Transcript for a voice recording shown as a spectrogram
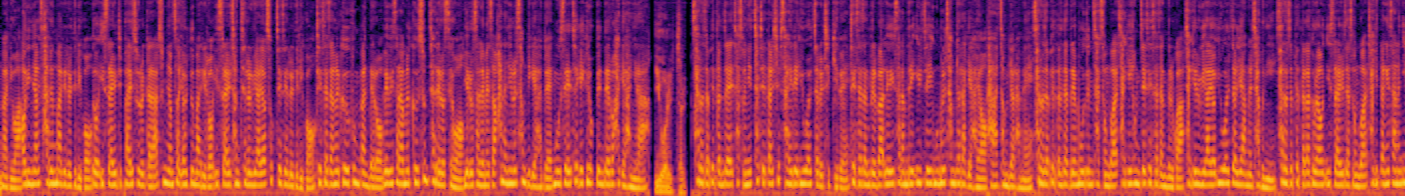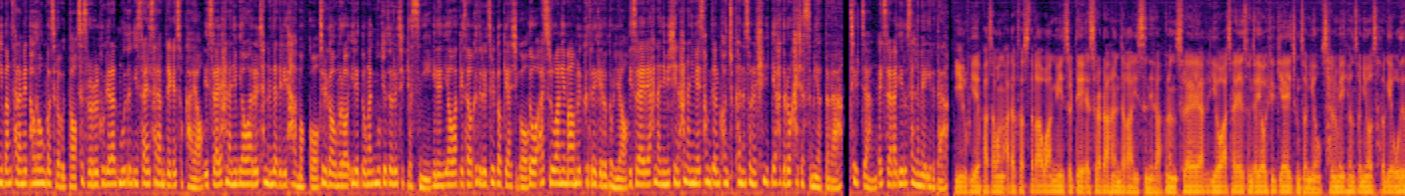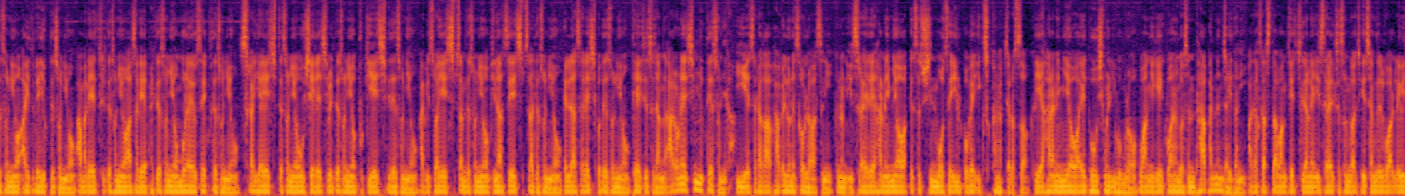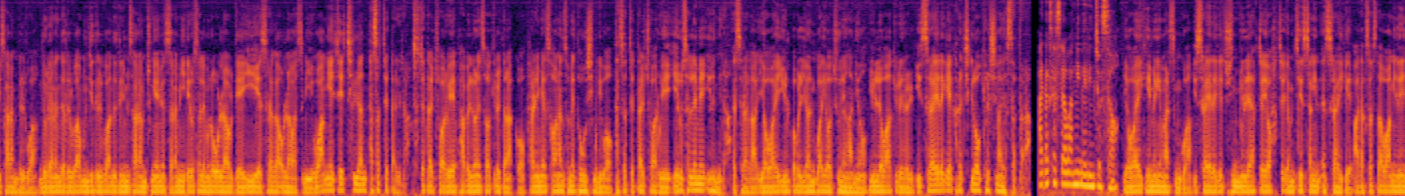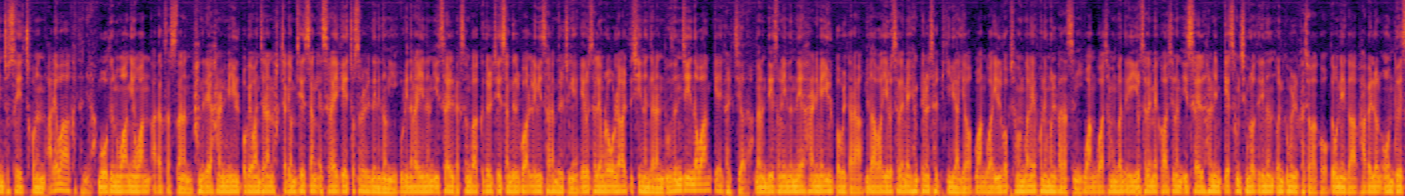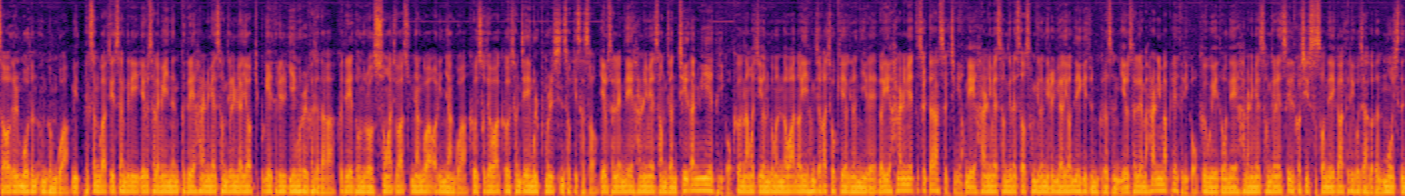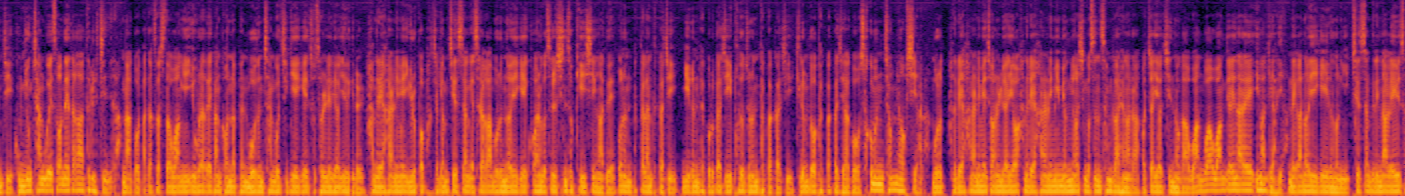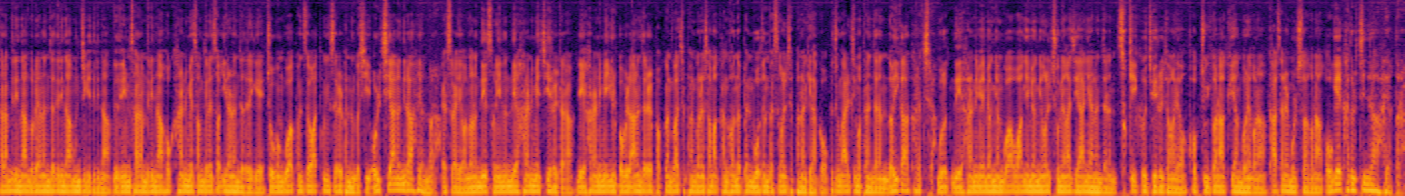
200마리와 어린 양 40마리를 드리고 또 이스라엘 지파의 수를 따라 숫염소 12마리로 이스라엘 전체를 위하여 속죄제를 드리고 제사장을 그 분반대로 레위 사람을 그 순차대로 세워 예루살렘에서 하나님을 섬기게 하되 모세의 책에 기록된 대로 하게 하니라. 유월절. 사로잡혔던 자의 자손이 첫째 달 14일에 유월절을 지키되 제사장들과 레위 사람들이 일제히 몸을 정결하게 하여 다 정결하며 사로잡혔던 자들의 모든 자손과 자기 형제 제사장들과 자기를 위하여 유월절 양을 잡으니 사로잡혔다가 돌아온 이스라엘 자손과 자기 땅에 사는 이방 사람의 더러운 것으로부터 스스로를 구별한 모든 이스라엘 사람들에게 속하여 이스라엘 하나님 여호와를 찾는 자들이 다 먹고 즐거움으로 이레 동안 무교절을 지켰으니 이는 여호와께서 그들을 즐겁게 하시고 또 앗수르 왕의 마음을 그들에게로 돌려 이스라엘의 하나님이신 하나님의 성전 건축하는 손을 힘있게 하도록 하셨음이었더라. 7장 에스라가 예루살렘에 이르다. 이 후에 바사왕 아닥사스가 왕위 있을 때 에스라라 하는 자가 있으니라. 그는 스라야의 아들이요 아사의 손자요 힐기야의 증손이요 살룸의 현손이요 사독의 오대손이요 아히둡의 육대손이요 아말의 칠대손이요 아사의 팔대손이요 므라욧의 구대손이요 스라히야의 십대손이요 웃시엘의 십대손이요 북기의 십대손이요 아비수아의 십삼대손이요 비느하스의 십사대손이요 엘르아살의 십오대손이요 대제사장 아론의 십육대손이라 이 에스라가 바벨론에서 올라왔으니 그는 이스라엘의 하나님 여호와께서 주신 모세 율법에 익숙한 학자로서 그의 하나님 여호와의 도우심을 입음으로 왕에게 구하는 것은 다 받는 자이더니 아닥사스다 왕 제 7년에 이스라엘 자손과 제사장들과 레위 사람들과 노래하는 자들과 문지기들과 느디님 사람 중에 몇 사람이 예루살렘으로 올라올 때이 에스라가 올라왔으니 왕의 제 7년 다섯째 달이라. 첫째 달 초하루에 바벨론에서 길을 떠났고 하나님의 선한 손에 도우심을 입어 다섯째 달 초하루에 예루살렘에 이르니라. 에스라가 여호와의 율법을 연구하여 준행하며 율법과 규례를 이스라엘에게 가르치기로 결심하였었더라. 아닥사스 왕이 내린 조서. 여호와의 계명의 말씀과 이스라엘에게 주신 율례 학자여 학자 겸 제사장인 에스라에게 아닥사스다 왕이 내린 조서의 초는 아래와 같으니라 모든 왕의 왕 아닥사스다는 하늘의 하나님의 율법에 완전한 학자 겸 제사장 에스라에게 조서 를 내리노니 우리나라에 있는 이스라엘 백성과 그들 제사장들과 레위 사람들 중에 예루살렘으로 올라갈 뜻이 있는 자는 누구든지 너와 함께 갈지어다. 너는 네 손에 있는 내 하나님의 율법을 따라 유다와 예루살렘의 형편을 살피기 위하여 왕과 일곱 장관의 보냄을 받았으니 왕과 장관들이 예루살렘에 거하시는 이스라엘 하나님께 성심으로 드리는 은금을 가져가고 또 네가 바벨론 온 도에서 얻을 모든 은금과 및 백성과 제사장들이 예루살렘에 있는 그들의 하나님의 성전을 위하여 기쁘게 드릴 예물을 가져다가 그들의 돈으로 수송아지와 숫양과 어린 양과 그 소재와 그 전제의 물품을 신속히 사서 예루살렘 내 하나님의 성전 제단 위에 드리고 그 나머지 은금은 너와 너희 형제가 좋게 여기는 일에 너희 하나님의 뜻을 따라 쓸지며 네 하나님의 성전에서 섬기는 일을 위하여 내게 준 그것은 예루살렘 하나님 앞에 드리고 그 외에도 내 하나님의 성전에 쓰일 것이 있어서 내가 드리고자 하거든 무엇이든지 궁중 창고에서 내다가 드릴지니라. 나곧 아닥사스 왕이 유브라데 강 건너편 모든 창고지기에게 조서를 내려 이르기를 하늘의 하나님의 율법 학자 겸 제사장 에스라가 무릇 너희에게 구하 는 구하는 것을 신속히 시행하되 은은 백달란트까지 밀은 백고르까지 포도주는 백밧까지 기름도 백밧까지 하고 소금은 정량 없이 하라. 무릇 하늘의 하나님의 전을 위하여 하늘의 하나님이 명령하신 것은 삼가 행하라. 어찌하여 진노가 왕과 왕자의 나라에 임하게 하랴 내가 너희에게 이르노니 제사장들이나 레위 사람들이나 노래하는 자들이나 문지기들이나 느디님 사람들이나 혹 하나님의 성전에서 일하는 자들에게 조공과 권세와 통행세를 받는 것이 옳지 않으니라 하였노라. 에스라여 너는 네 손에 있는 내 하나님의 지혜를 따라 네 하나님의 율법을 아는 자를 법관과 재판관을 삼아 강 건너편 모든 백성을 재판하게 하고 그중 알지 못하는 자는 너희가 가르치라. 무릇 네 하나님의 명령과 왕의 명령을 준행하지 아니하는 자는 속히 그 죄를 정하여 혹 죽이거나 귀양 보내거나 가산을 몰수하거나 옥에 가둘지니라 하였더라.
